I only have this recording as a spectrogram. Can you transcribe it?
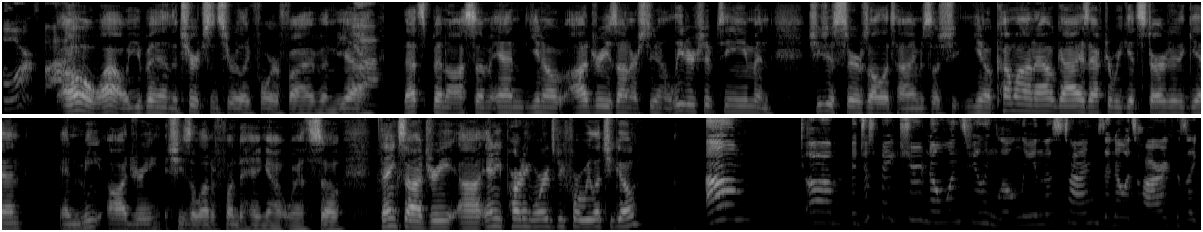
four or oh, five. Oh wow, you've been in the church since you were like four or five, and yeah, Yeah. that's been awesome. And you know, Audrey's on our student leadership team, and she just serves all the time. So she, you know, come on out, guys, after we get started again, and meet Audrey. She's a lot of fun to hang out with. So thanks, Audrey. Uh, any parting words before we let you go? Um, um, just make sure no one's feeling lonely in this time because I know it's hard because like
